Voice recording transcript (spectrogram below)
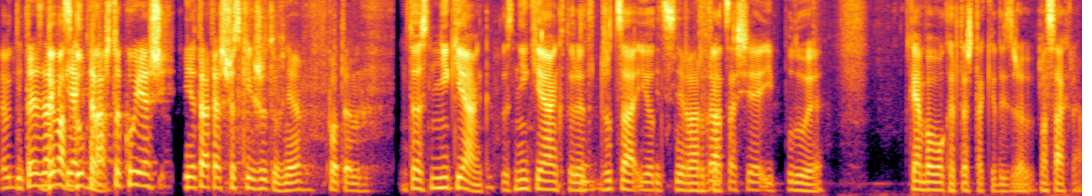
to jest Bywa jak, jak trasztokujesz i nie trafiasz wszystkich rzutów, nie? Potem. To jest Nick Young. To jest Nick Young, który rzuca i odwraca się i puduje. Kemba Walker też tak kiedyś zrobił. Masakra.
